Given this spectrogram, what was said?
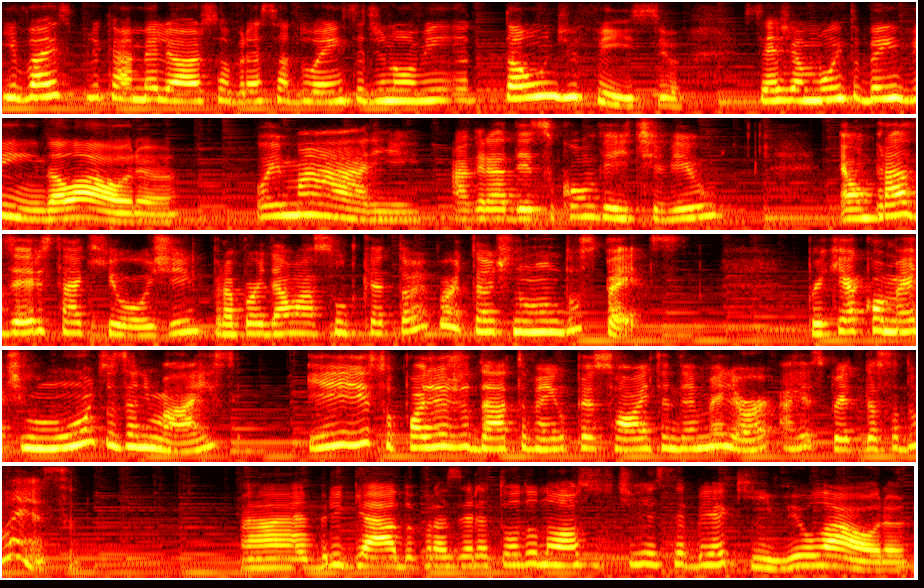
e vai explicar melhor sobre essa doença de nominho tão difícil. Seja muito bem-vinda, Laura. Oi, Mari. Agradeço o convite, viu? É um prazer estar aqui hoje para abordar um assunto que é tão importante no mundo dos pets, porque acomete muitos animais e isso pode ajudar também o pessoal a entender melhor a respeito dessa doença. Ah, obrigado. O prazer é todo nosso de te receber aqui, viu, Laura?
